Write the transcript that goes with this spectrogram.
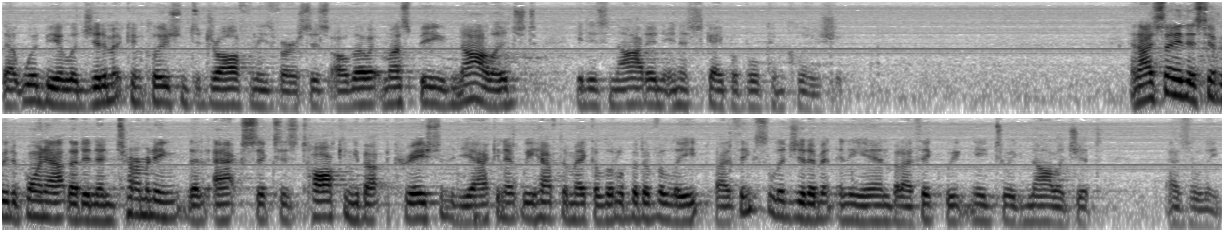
That would be a legitimate conclusion to draw from these verses, although it must be acknowledged it is not an inescapable conclusion. And I say this simply to point out that in determining that Acts 6 is talking about the creation of the diaconate, we have to make a little bit of a leap. I think it's legitimate in the end, but I think we need to acknowledge it as a leap.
